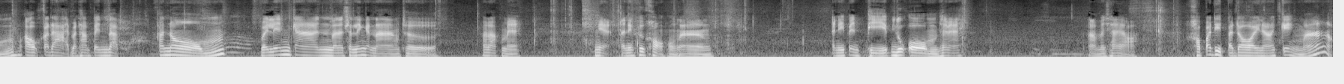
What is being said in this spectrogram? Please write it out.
ม เอากระดาษมาทำเป็นแบบขนม ไว้เล่นกันวันนั้นฉันเล่นกับนางเธอน่ารักไหมเนี่ย อันนี้คือของของนาง อันนี้เป็นพีพลูกอมใช่ไหมอ่าไม่ใช่เหรอเขาประดิษฐ์ประดอยนะ เก่งมาก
